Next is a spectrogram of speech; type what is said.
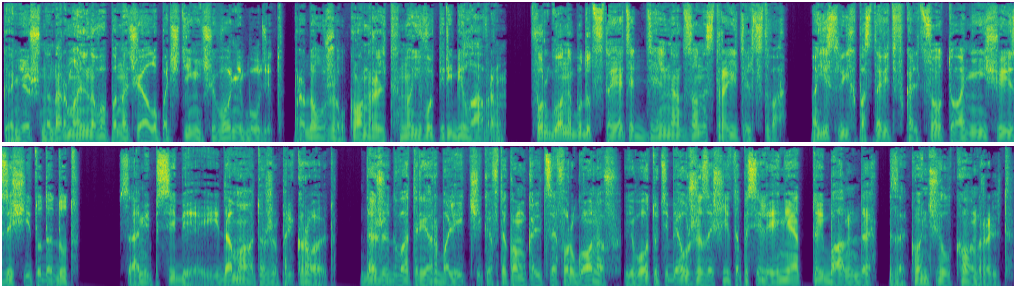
«Конечно, нормального поначалу почти ничего не будет», — продолжил Конральд, но его перебил Аврон. «Фургоны будут стоять отдельно от зоны строительства. А если их поставить в кольцо, то они еще и защиту дадут. Сами по себе, и дома тоже прикроют. Даже два-три арбалетчика в таком кольце фургонов, и вот у тебя уже защита поселения от той банды», — закончил Конральд.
